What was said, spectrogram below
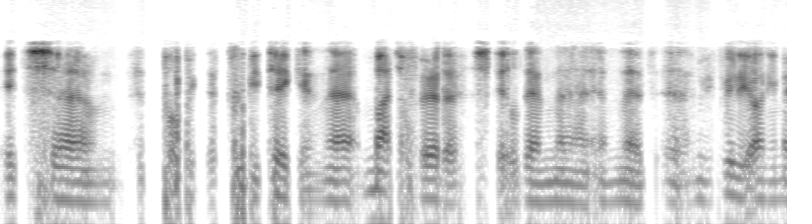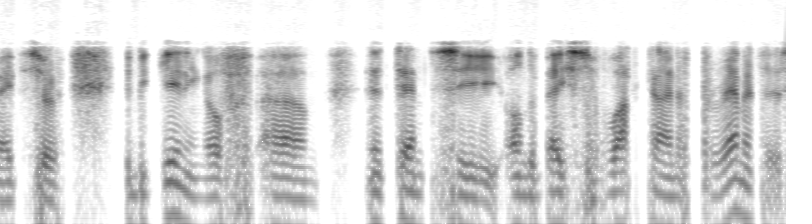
it's um, a topic that could be taken uh, much further still than, uh, and that uh, we've really only made sort of the beginning of um, an attempt to see on the basis of what kind of parameters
